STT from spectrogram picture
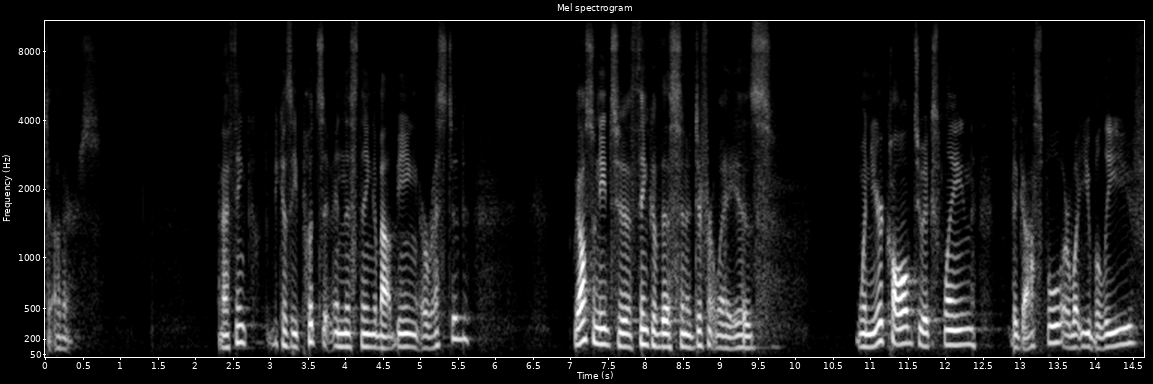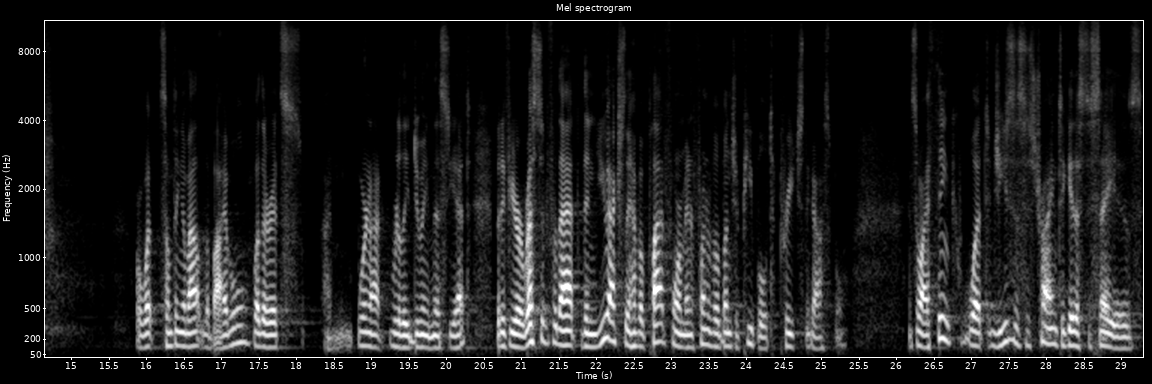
to others. And I think because he puts it in this thing about being arrested, we also need to think of this in a different way is when you're called to explain the gospel or what you believe or what something about the Bible, whether it's we're not really doing this yet, but if you're arrested for that, then you actually have a platform in front of a bunch of people to preach the gospel. And so I think what Jesus is trying to get us to say is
